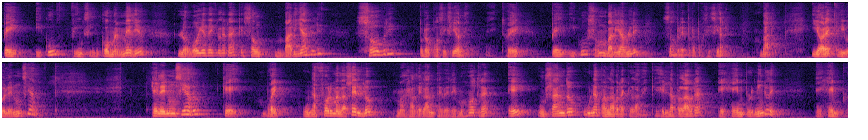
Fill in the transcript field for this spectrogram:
P y Q, fin sin coma en medio, lo voy a declarar que son variables sobre proposiciones. Esto es, P y Q son variables sobre proposiciones. Vale. Y ahora escribo el enunciado. El enunciado, que, bueno, una forma de hacerlo, más adelante veremos otra, es usando una palabra clave, que es la palabra ejemplo en inglés. Ejemplo.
